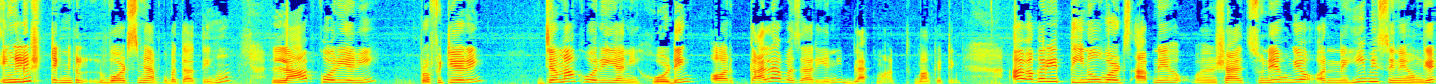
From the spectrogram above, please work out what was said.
इंग्लिश टेक्निकल वर्ड्स में आपको बताती हूँ। लाभखोरी यानी प्रॉफिटियरिंग जमाखोरी यानी होर्डिंग और काला बाज़ार यानी ब्लैक मार्केटिंग। अब अगर ये तीनों वर्ड्स आपने शायद सुने होंगे और नहीं भी सुने होंगे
